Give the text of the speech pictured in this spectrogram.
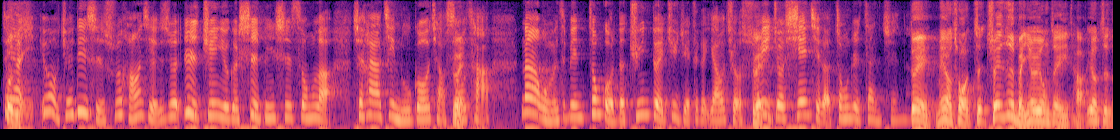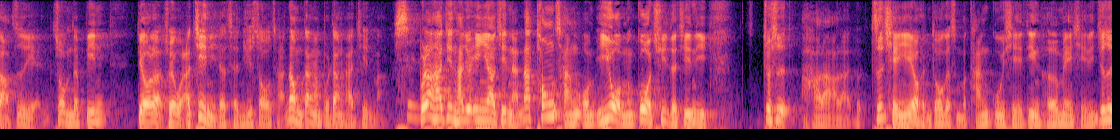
对呀、啊，因为我觉得历史书好像写的是说日军有个士兵失踪了，所以他要进卢沟桥搜查。那我们这边中国的军队拒绝这个要求，所以就掀起了中日战争、啊。对，没有错。这所以日本又用这一套，又自导自演，说我们的兵丢了，所以我要进你的城去搜查。那我们当然不让他进嘛，是不让他进，他就硬要进来。那通常我们以我们过去的经历。就是好了好了，之前也有很多个什么塘沽协定、和美协定，就是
